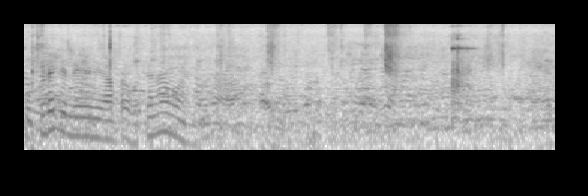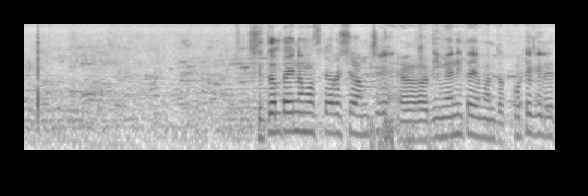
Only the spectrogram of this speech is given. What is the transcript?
कुकडे गेले? आता होते ना शीतलताई नमस्कार. असे आमचे दिव्यानीताई म्हणतात. कुठे गेलेत?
